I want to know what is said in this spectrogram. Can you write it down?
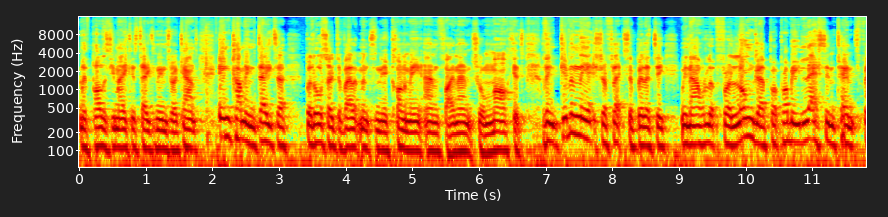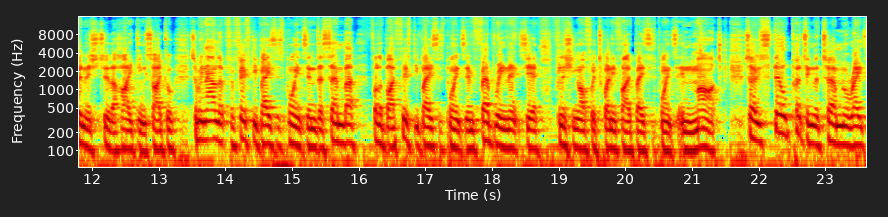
with policymakers taking into account incoming data but also developments in the economy and financial markets. I think given the extra flexibility, we now look for a longer but probably less intense finish to the hiking cycle. So we now look for 50 basis points in December, followed by 50 basis points in February next year, finishing off with 25 basis points in March. So still putting the terminal rate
